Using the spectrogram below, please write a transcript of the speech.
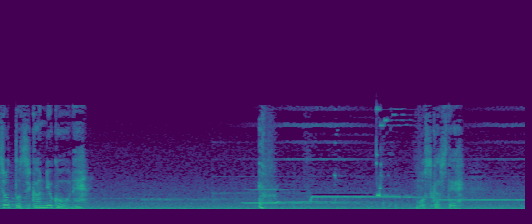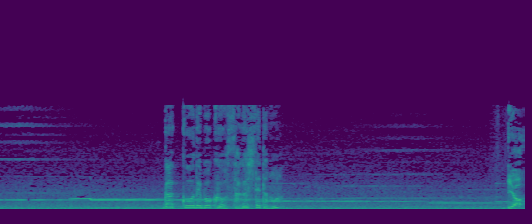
ちょっと時間旅行をね。もしかして学校で僕を探してたの？いや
